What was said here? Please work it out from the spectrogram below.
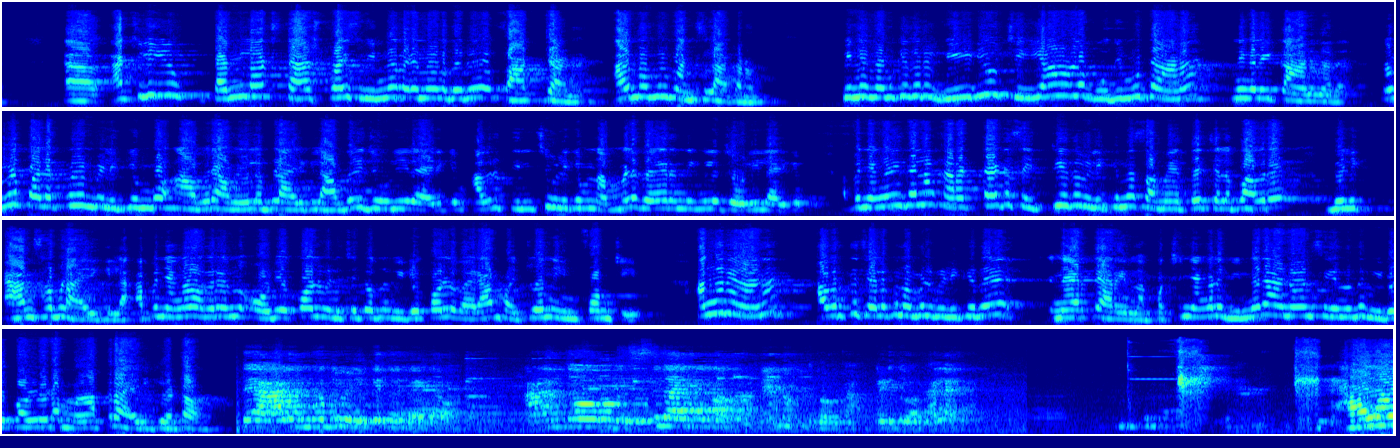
Actually ten lakhs cash prize winner എന്നുള്ളത് ഒരു ഫാക്റ്റ് ആണ്. അത് നമ്മൾ മനസ്സിലാക്കണം. പിന്നെ നമുക്കിതൊരു വീഡിയോ ചെയ്യാനുള്ള ബുദ്ധിമുട്ടാണ് നിങ്ങൾ ഈ കാണുന്നത്. നമ്മൾ പലപ്പോഴും വിളിക്കുമ്പോൾ അവർ അവൈലബിൾ ആയിരിക്കില്ല അവർ ജോലിയിലായിരിക്കും അവർ തിരിച്ചു വിളിക്കുമ്പോൾ നമ്മൾ വേറെ എന്തെങ്കിലും ജോലിയിലായിരിക്കും. അപ്പൊ ഞങ്ങൾ ഇതെല്ലാം കറക്റ്റ് ആയിട്ട് സെറ്റ് ചെയ്ത് വിളിക്കുന്ന സമയത്ത് ചിലപ്പോൾ അവരെ വിളി ആൻസറബിൾ ആയിരിക്കില്ല. അപ്പൊ ഞങ്ങൾ അവരെ ഒന്ന് ഓഡിയോ കോൾ വിളിച്ചിട്ട് ഒന്ന് വീഡിയോ കോളിൽ വരാൻ പറ്റുമെന്ന് ഇൻഫോം ചെയ്യും. അങ്ങനെയാണ് അവർക്ക് ചിലപ്പോൾ നമ്മൾ വിളിക്കുന്നത് നേരത്തെ അറിയുന്നത്. പക്ഷെ ഞങ്ങൾ വിന്നർ അനൗൺസ് ചെയ്യുന്നത് വീഡിയോ കോളിലൂടെ മാത്രമായിരിക്കും കേട്ടോ. ആളിങ്ങോട്ട് കേട്ടോ. ആളെന്തോ ബസ്സിലായിരുന്നു നമുക്ക് നോക്കാം. അല്ലെ? ഹലോ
